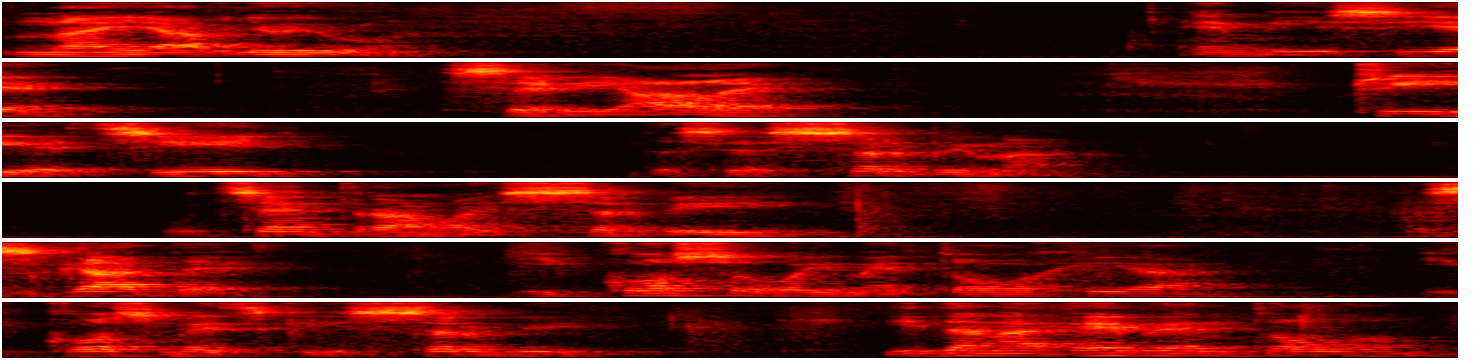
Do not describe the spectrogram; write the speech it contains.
najavljuju emisije, serijale, čiji je cilj da se Srbima u centralnoj Srbiji zgade i Kosovo i Metohija i kosmetski Srbi i da na eventualnom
